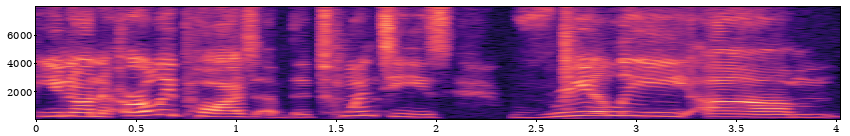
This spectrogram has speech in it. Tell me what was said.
you know, in the early parts of the twenties, really, um,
